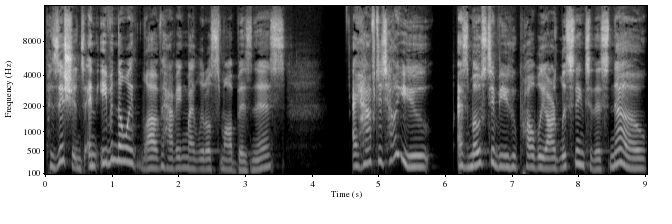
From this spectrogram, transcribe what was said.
positions. And even though I love having my little small business, I have to tell you, as most of you who probably are listening to this know,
